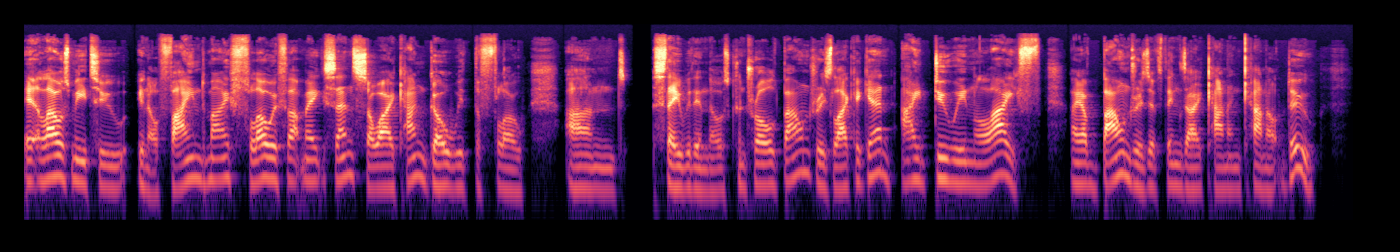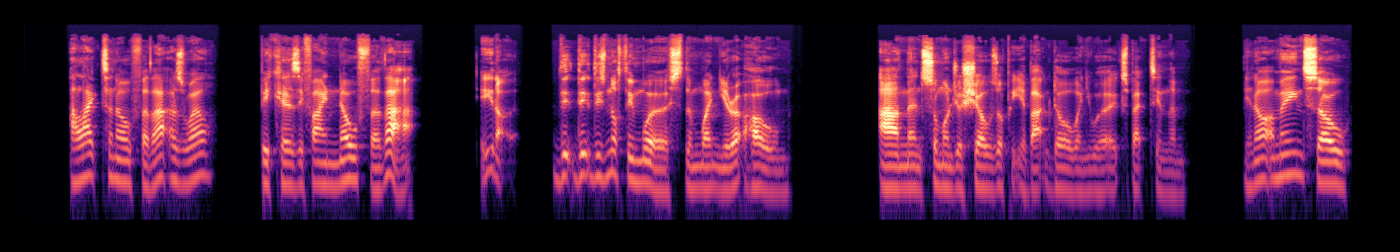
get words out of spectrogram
It allows me to, you know, find my flow, if that makes sense. So I can go with the flow and stay within those controlled boundaries. Like again, I do in life. I have boundaries of things I can and cannot do. I like to know for that as well because if I know for that, you know, th- th- there's nothing worse than when you're at home and then someone just shows up at your back door when you were expecting them. You know what I mean? So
